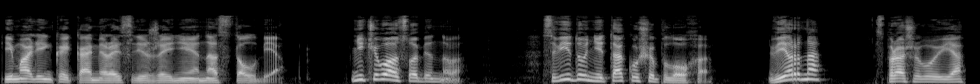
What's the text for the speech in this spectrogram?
и маленькой камерой слежения на столбе. Ничего особенного. С виду не так уж и плохо. Верно? Спрашиваю я.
